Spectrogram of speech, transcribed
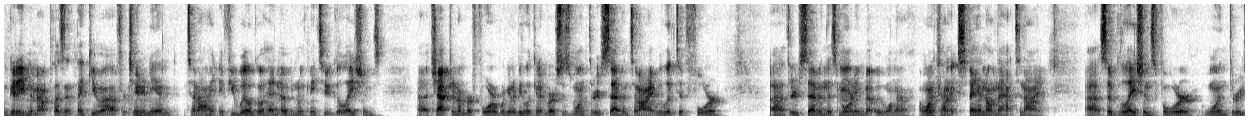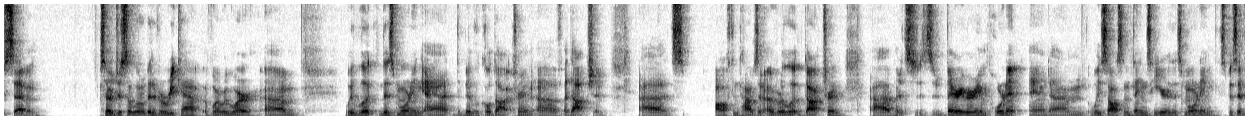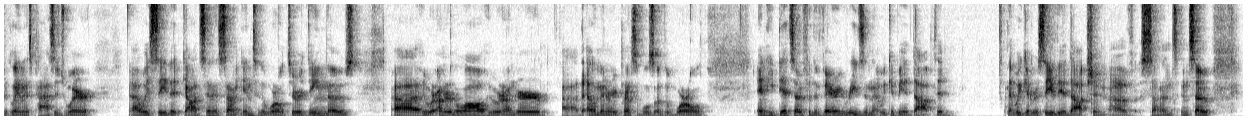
Well, good evening, Mount Pleasant. Thank you uh, for tuning in tonight. If you will, go ahead and open with me to Galatians, uh, chapter number four. We're going to be looking at verses one through seven tonight. We looked at four uh, through seven this morning, but we want to I want to kind of expand on that tonight. Uh, so Galatians four one through seven. So just a little bit of a recap of where we were. Um, we looked this morning at the biblical doctrine of adoption. Uh, it's oftentimes an overlooked doctrine, uh, but it's, it's very, very important. And um, we saw some things here this morning, specifically in this passage, where uh, we see that God sent his son into the world to redeem those uh, who were under the law, who were under uh, the elementary principles of the world. And he did so for the very reason that we could be adopted, that we could receive the adoption of sons. And so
